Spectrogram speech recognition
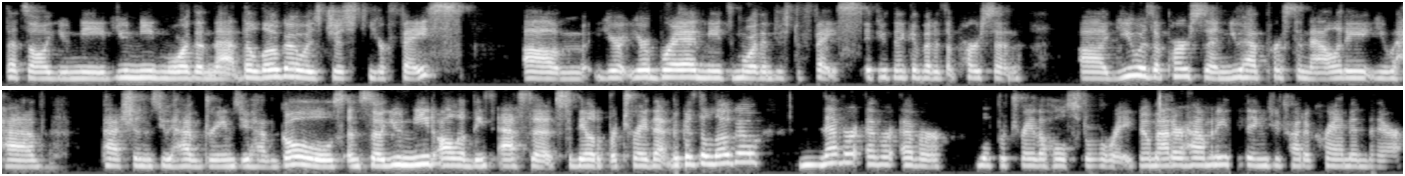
that's all you need. You need more than that. The logo is just your face. Um, your your brand needs more than just a face. If you think of it as a person, uh, you as a person, you have personality, you have passions, you have dreams, you have goals, and so you need all of these assets to be able to portray that. Because the logo never, ever, ever will portray the whole story, no matter how many things you try to cram in there.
